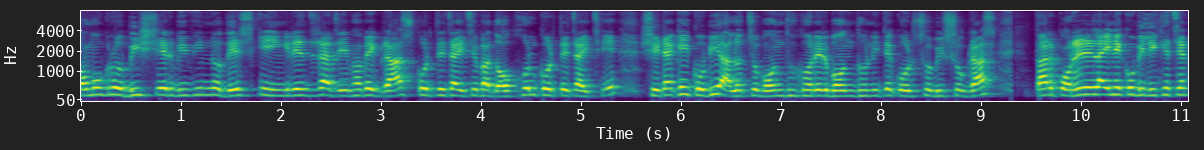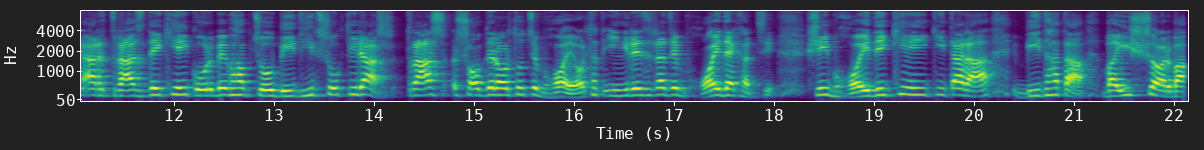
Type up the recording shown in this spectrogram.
সমগ্র বিশ্বের বিভিন্ন দেশকে ইংরেজরা যেভাবে গ্রাস করতে চাইছে বা দখল করতে চাইছে, সেটাকেই কবি আলোচ্য বন্ধ ঘরের বন্ধনীতে করছ বিশ্বগ্রাস তার পরের লাইনে কবি লিখেছেন, আর ত্রাস দেখিয়েই করবে ভাবছ বিধির শক্তি হ্রাস। ত্রাস শব্দের অর্থ হচ্ছে ভয়, অর্থাৎ ইংরেজরা যে ভয় দেখাচ্ছে, সেই ভয় দেখিয়েই কি তারা বিধাতা বা ঈশ্বর বা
